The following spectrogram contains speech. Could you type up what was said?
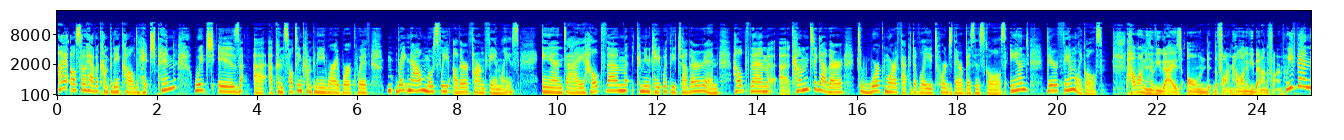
I also have a company called Hitchpin, which is a, a consulting company where I work with right now mostly other farm families. And I help them communicate with each other and help them uh, come together to work more effectively towards their business goals and their family goals. How long have you guys owned the farm? How long have you been on the farm? We've been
